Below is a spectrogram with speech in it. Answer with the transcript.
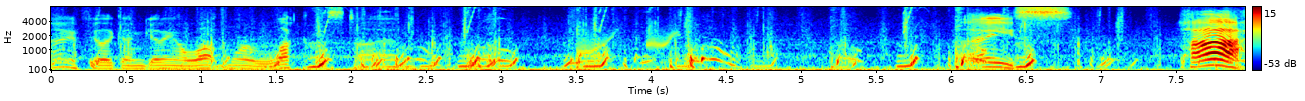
I feel like I'm getting a lot more luck this time. Nice! Ha!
